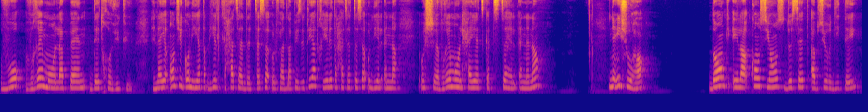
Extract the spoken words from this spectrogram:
vaut vraiment la peine d'être vécue. هنايا اونتيغون هي هي اللي طرحت هذا التساؤل في هاد la pièce de théâtre هي اللي طرحت هذا التساؤل ديال أن واش vraiment الحياة كتستاهل أننا نعيشوها. Donc, elle a conscience de cette absurdité,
